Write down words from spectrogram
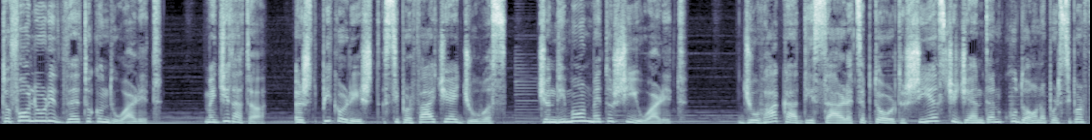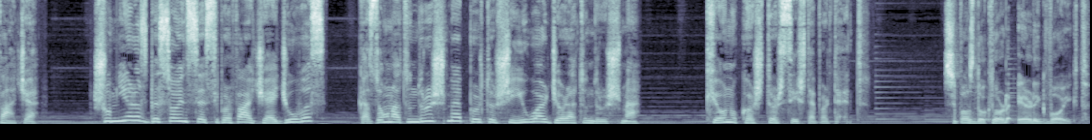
të folurit dhe të kënduarit. Megjithatë, është pikërisht sipërfaqja e gjuhës që ndihmon me të shijuarit. Gjuha ka disa receptorë të shijes që gjenden kudo nëpër sipërfaqe. Shumë njerëz besojnë se sipërfaqja e gjuhës ka zona të ndryshme për të shijuar gjëra të ndryshme. Kjo nuk është tërësisht e vërtetë. Sipas doktor Eric Voigt,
